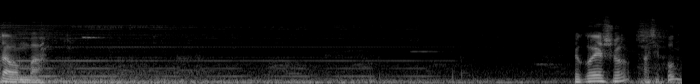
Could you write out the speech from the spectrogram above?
Puta bomba. Tocó eso, hace pum.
